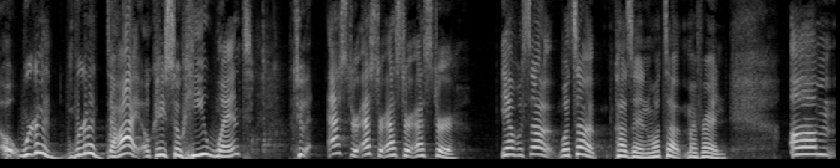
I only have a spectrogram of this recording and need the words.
oh, we're gonna we're gonna die. Okay, so he went to Esther, Esther, Esther, Esther. Yeah, what's up? What's up, cousin? What's up, my friend? Um,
